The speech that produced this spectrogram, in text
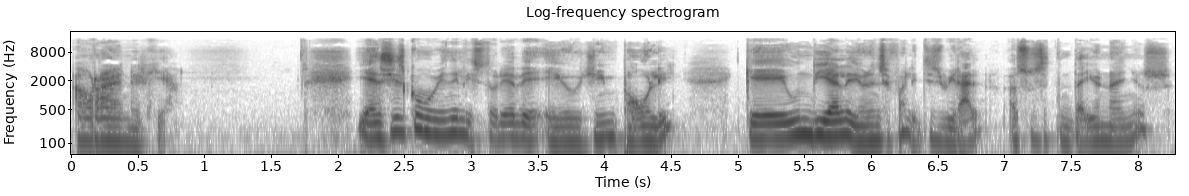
ahorrar energía. Y así es como viene la historia de Eugene Pauli, que un día le dio una encefalitis viral a sus 71 años.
